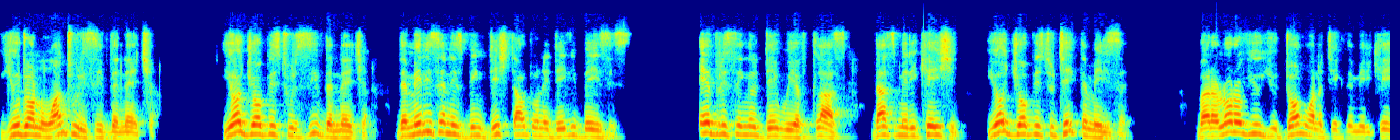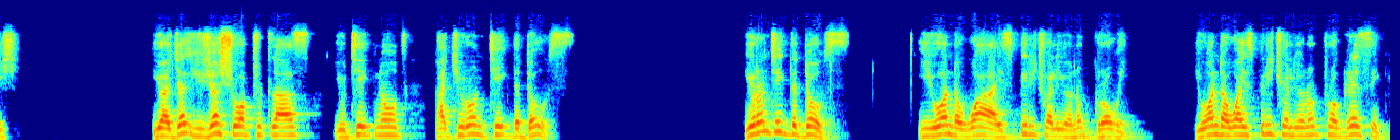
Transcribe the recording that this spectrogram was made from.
you don't want to receive the nature. Your job is to receive the nature. The medicine is being dished out on a daily basis. Every single day we have class. That's medication. Your job is to take the medicine. But a lot of you, you don't want to take the medication. You are just you just show up to class, you take notes, but you don't take the dose. You don't take the dose. You wonder why spiritually you're not growing. You wonder why spiritually you're not progressing.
